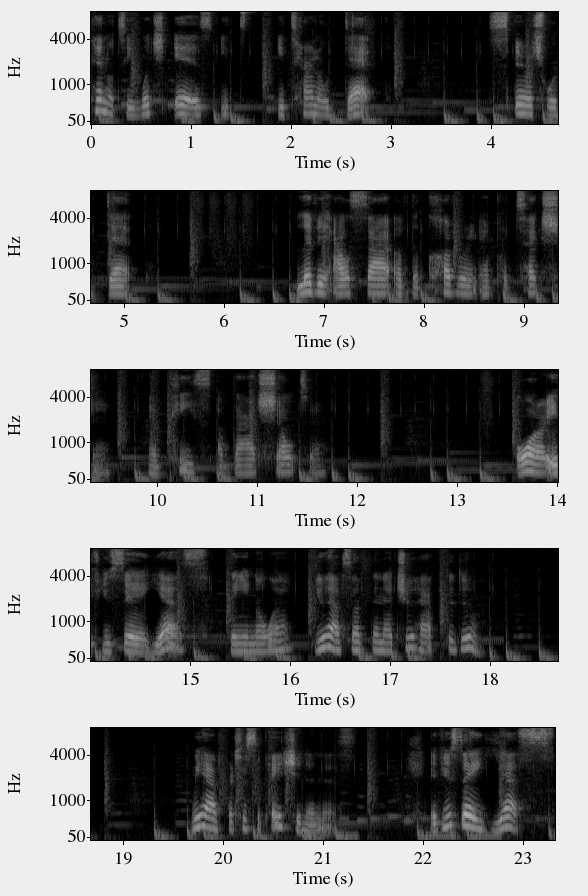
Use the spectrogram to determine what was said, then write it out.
penalty, which is et- eternal death, spiritual death, living outside of the covering and protection and peace of God's shelter. Or if you say yes, then you know what? You have something that you have to do. We have participation in this. If you say yes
